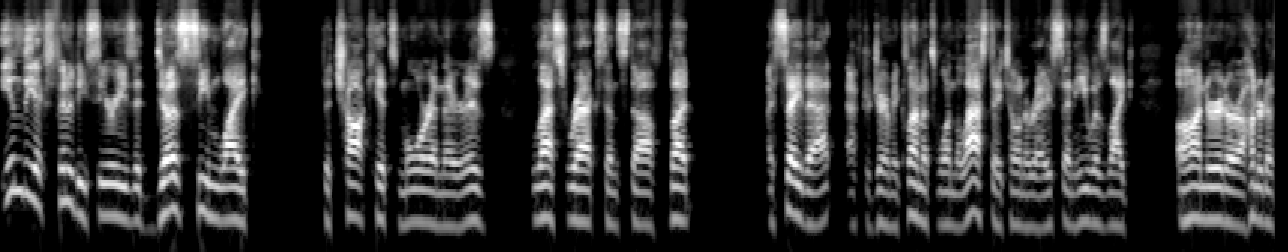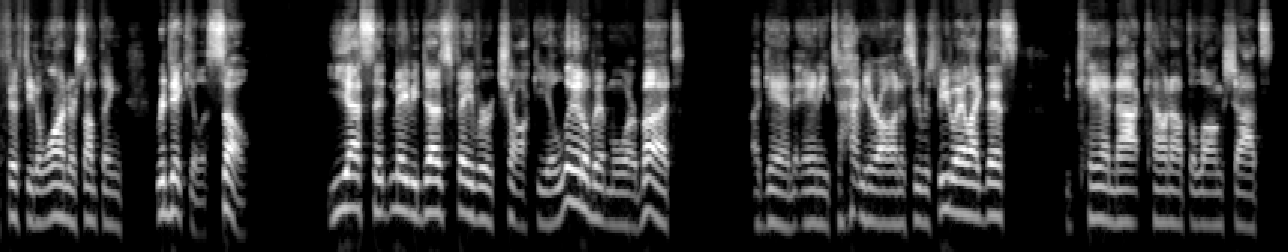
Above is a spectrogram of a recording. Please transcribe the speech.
in the Xfinity series, it does seem like the chalk hits more and there is less wrecks and stuff. But I say that after Jeremy Clements won the last Daytona race and he was like 100 or 150 to 1 or something ridiculous. So yes, it maybe does favor Chalky a little bit more, but again, anytime you're on a super speedway like this, you cannot count out the long shots.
